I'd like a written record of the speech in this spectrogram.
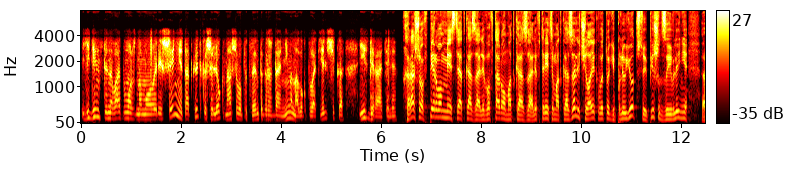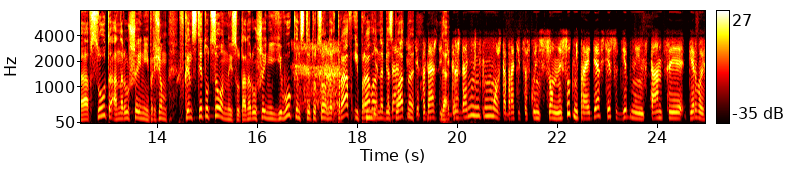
единственно возможному решению, это открыть кошелек нашего пациента-гражданина, налогоплательщика и избирателя. Хорошо, в первом месте отказали, во втором отказали, в третьем отказали. Человек в итоге плюет все и пишет заявление э, в суд о нарушении, причем в Конституционный суд, о нарушении его конституционных прав и права Нет, на бесплатную... Подождите, подождите. Да. гражданин не, может обратиться в Конституционный суд, не пройдя все судебные инстанции первого и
